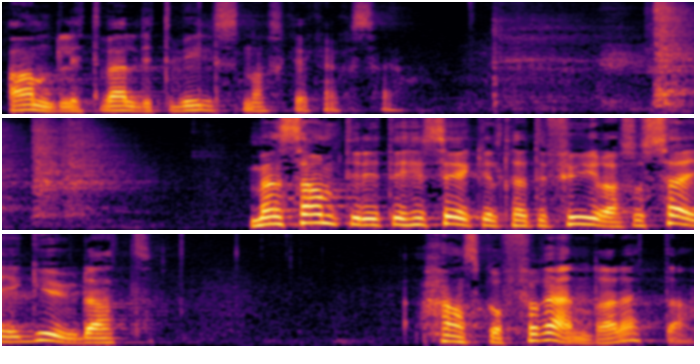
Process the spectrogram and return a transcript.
Andligt väldigt vilsna ska jag kanske säga. Men samtidigt i Hesekiel 34 så säger Gud att han ska förändra detta.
